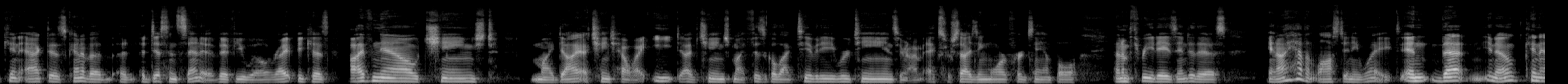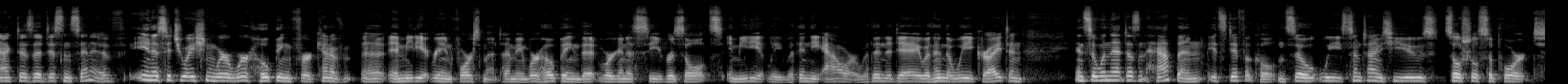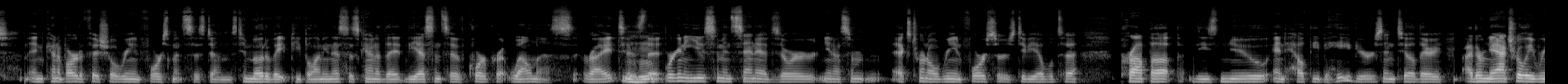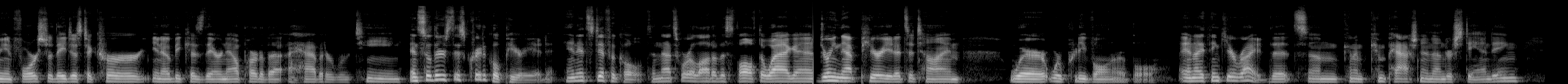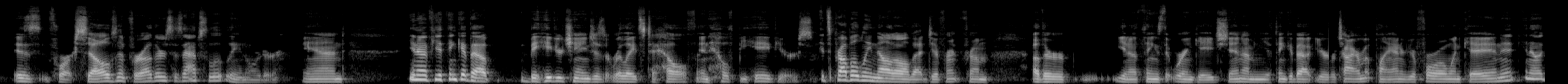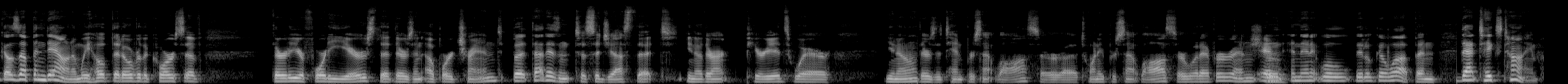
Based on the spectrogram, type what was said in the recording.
can act as kind of a, a, a disincentive, if you will, right? Because I've now changed my diet, I changed how I eat, I've changed my physical activity routines, you know, I'm exercising more, for example, and I'm three days into this and I haven't lost any weight. And that, you know, can act as a disincentive in a situation where we're hoping for kind of uh, immediate reinforcement. I mean, we're hoping that we're going to see results immediately within the hour, within the day, within the week, right? And and so when that doesn't happen, it's difficult. And so we sometimes use social support and kind of artificial reinforcement systems to motivate people. I mean, this is kind of the, the essence of corporate wellness, right? Mm-hmm. Is that we're going to use some incentives or, you know, some external reinforcers to be able to prop up these new and healthy behaviors until they're either naturally reinforced or they just occur, you know, because they are now part of a, a habit or routine. And so there's this critical period and it's difficult. And that's where a lot of us fall off the wagon. During that period, it's a time where we're pretty vulnerable. And I think you're right that some kind of compassion and understanding is for ourselves and for others is absolutely in order. And, you know, if you think about behavior change as it relates to health and health behaviors, it's probably not all that different from other you know things that we're engaged in. I mean, you think about your retirement plan or your 401k and it you know it goes up and down. And we hope that over the course of 30 or 40 years that there's an upward trend, but that isn't to suggest that you know there aren't periods where you know there's a 10% loss or a 20% loss or whatever. And, sure. and and then it will it'll go up. And that takes time.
